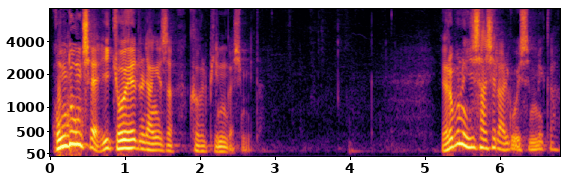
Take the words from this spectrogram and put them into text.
공동체, 이 교회를 향해서 그걸 비는 것입니다. 여러분은 이 사실을 알고 있습니까?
